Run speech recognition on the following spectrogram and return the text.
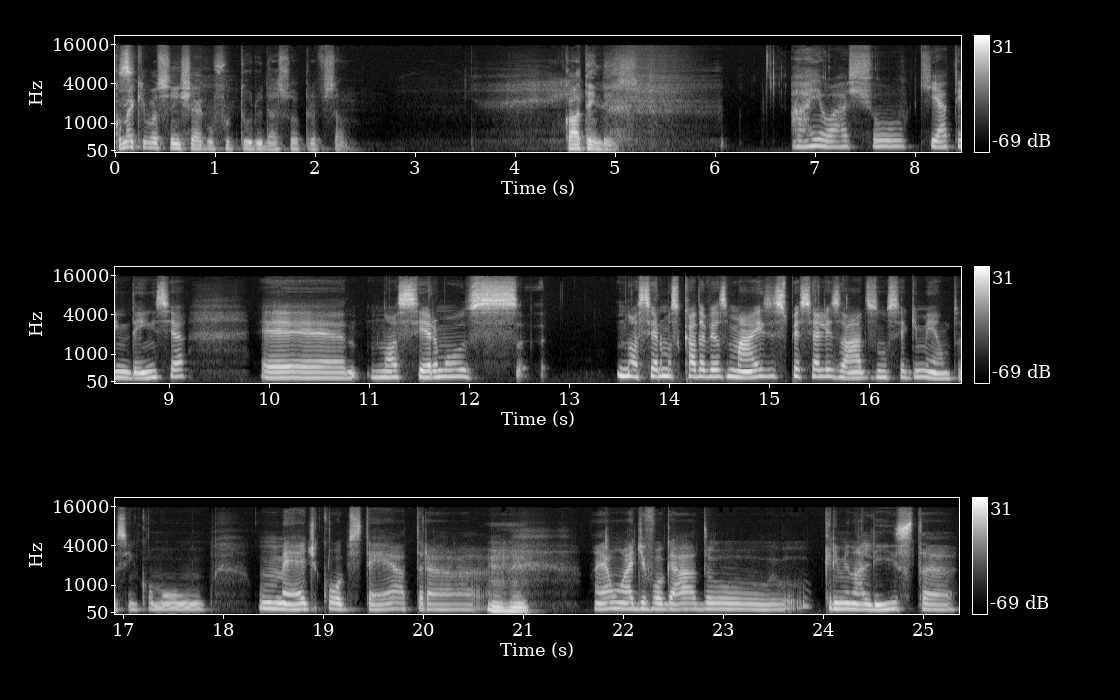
Como é que você enxerga o futuro da sua profissão? Qual a tendência? Ah, eu acho que a tendência é nós sermos nós sermos cada vez mais especializados no segmento, assim como um, um médico obstetra, Uhum. né, um advogado criminalista.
